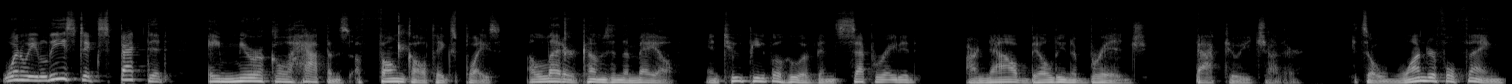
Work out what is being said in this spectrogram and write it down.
when we least expect it, a miracle happens. A phone call takes place, a letter comes in the mail, and two people who have been separated are now building a bridge back to each other. It's a wonderful thing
